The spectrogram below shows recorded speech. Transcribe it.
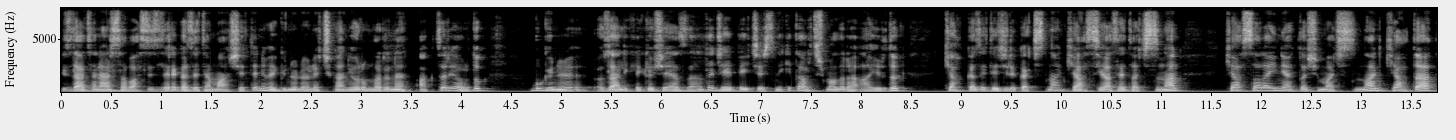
biz zaten her sabah sizlere gazete manşetlerini ve günün öne çıkan yorumlarını aktarıyorduk. Bugünü özellikle köşe yazılarına da CHP içerisindeki tartışmalara ayırdık. Kah gazetecilik açısından, kah siyaset açısından, kah sarayın yaklaşımı açısından, kah da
